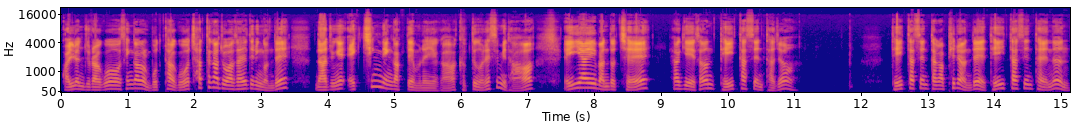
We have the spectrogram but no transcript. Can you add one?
관련주라고 생각을 못하고 차트가 좋아서 해드린 건데 나중에 액칭 냉각 때문에 얘가 급등을 했습니다. AI 반도체 하기에선 데이터 센터죠. 데이터 센터가 필요한데 데이터 센터에는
